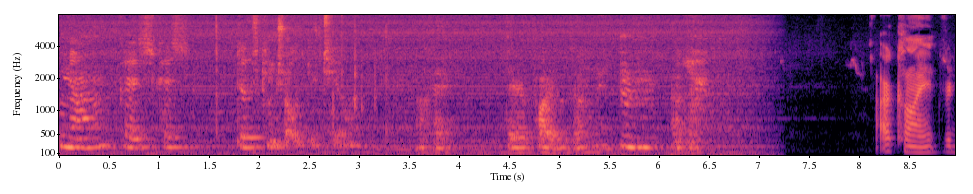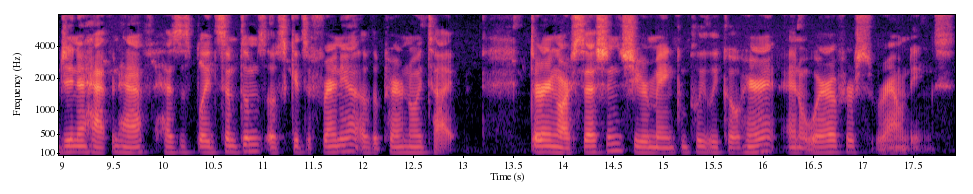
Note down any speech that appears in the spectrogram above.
No, because because those control you too. Okay. They're part of the government. Mm-hmm. Okay. Yeah. Our client, Virginia Half and Half, has displayed symptoms of schizophrenia of the paranoid type. During our session, she remained completely coherent and aware of her surroundings.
